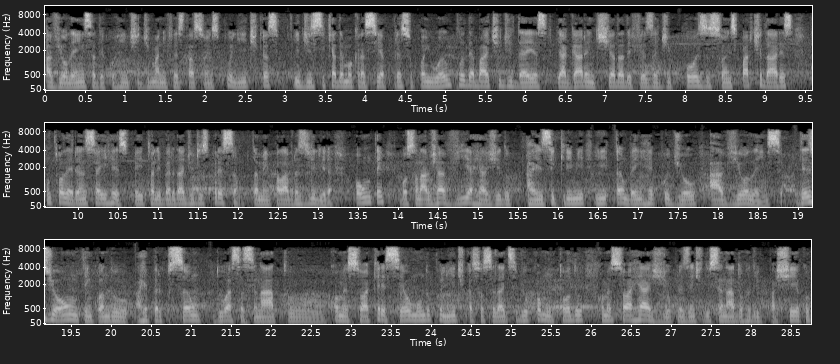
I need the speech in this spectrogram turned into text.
a violência decorrente de manifestações políticas e disse que a democracia pressupõe o amplo debate de ideias e a garantia da defesa de posições partidárias com tolerância e respeito à liberdade de expressão. Também palavras de Lira. Ontem, Bolsonaro já havia reagido a esse crime e também repudiou a violência violência. Desde ontem, quando a repercussão do assassinato começou a crescer, o mundo político, a sociedade civil como um todo começou a reagir. O presidente do Senado, Rodrigo Pacheco,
